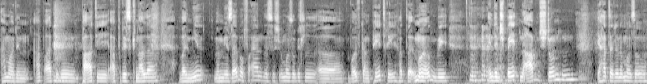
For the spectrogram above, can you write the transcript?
haben wir den abartigen Party-Abrissknaller, weil mir, wenn wir selber feiern, das ist immer so ein bisschen, äh, Wolfgang Petri hat da immer irgendwie in den späten Abendstunden, er hat da dann immer so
